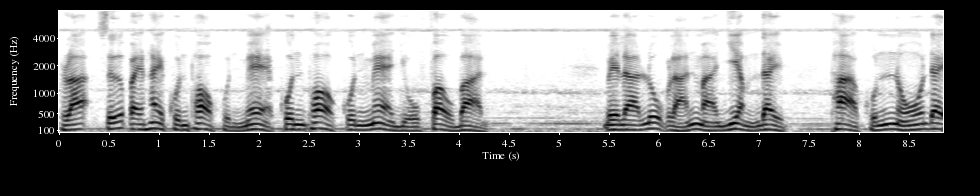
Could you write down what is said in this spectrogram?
พระซื้อไปให้คุณพ่อคุณแม่ คุณพ่อคุณแม่อยู่เฝ้าบ้าน เวลาลูกหลานมาเยี่ยมได้ผ้าขุนหนูได้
